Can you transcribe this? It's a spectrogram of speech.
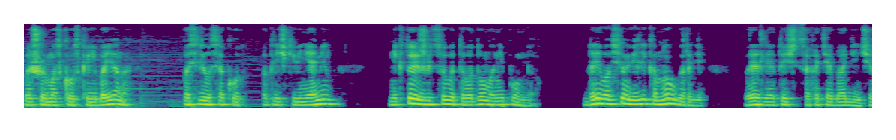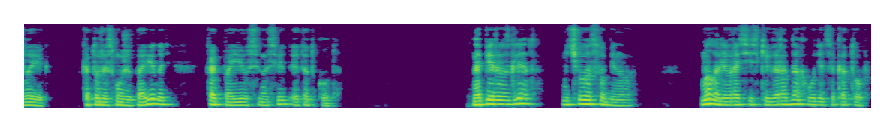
Большой Московской и Баяна, поселился кот по кличке Вениамин, никто из жильцов этого дома не помнил. Да и во всем Великом Новгороде вряд ли отыщется хотя бы один человек, который сможет поведать, как появился на свет этот кот. На первый взгляд, ничего особенного. Мало ли в российских городах водятся котов,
